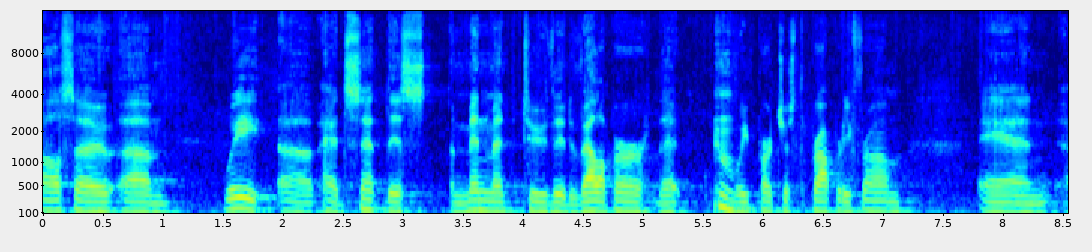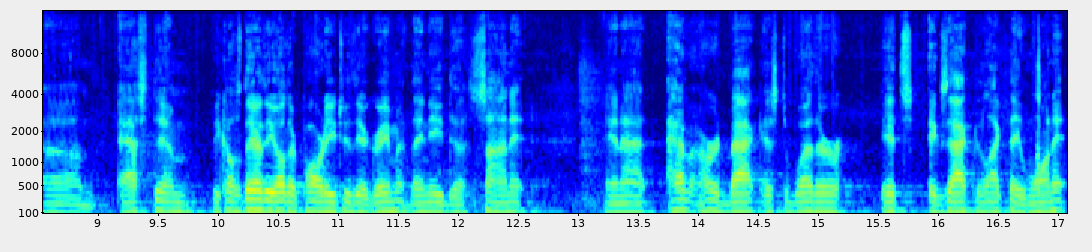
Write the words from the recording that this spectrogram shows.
also, um, we uh, had sent this amendment to the developer that we purchased the property from and um, asked them, because they're the other party to the agreement, they need to sign it. And I haven't heard back as to whether it's exactly like they want it.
